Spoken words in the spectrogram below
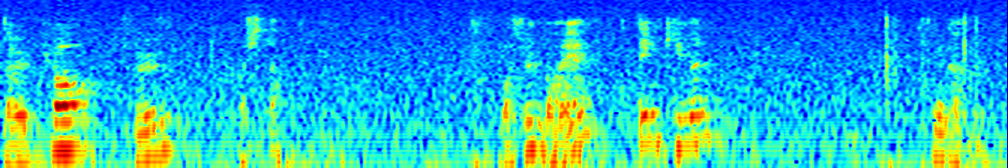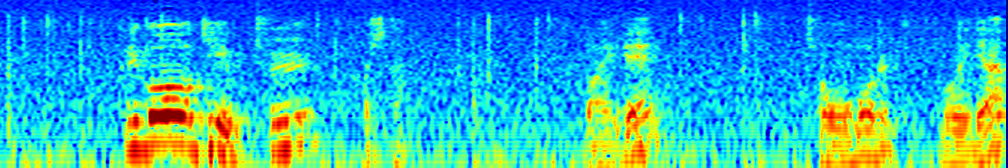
넓혀 줄 것이다. 무엇을? 너의 thinking은 생각을. 그리고 give 줄 것이다. 너에게 정보를 뭐에 대한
